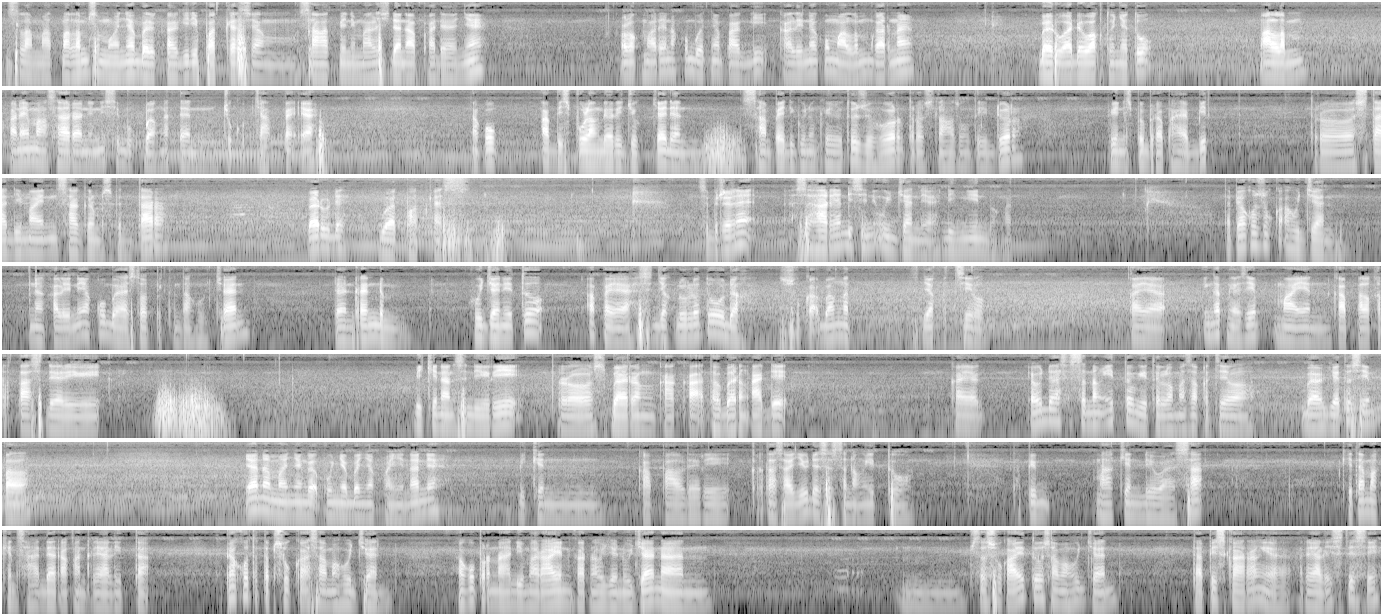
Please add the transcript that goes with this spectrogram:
Selamat malam semuanya, balik lagi di podcast yang sangat minimalis dan apa adanya. Kalau kemarin aku buatnya pagi, kali ini aku malam karena baru ada waktunya tuh malam. Karena emang seharian ini sibuk banget dan cukup capek ya. Aku habis pulang dari Jogja dan sampai di Gunung Kidul itu zuhur, terus langsung tidur, finish beberapa habit, terus tadi main Instagram sebentar, baru deh buat podcast. Sebenarnya seharian di sini hujan ya, dingin banget. Tapi aku suka hujan. Nah, kali ini aku bahas topik tentang hujan dan random. Hujan itu apa ya? Sejak dulu tuh udah suka banget sejak kecil. Kayak ingat gak sih main kapal kertas dari bikinan sendiri terus bareng kakak atau bareng adik. Kayak ya udah sesenang itu gitu loh masa kecil. Bahagia tuh simpel. Ya namanya nggak punya banyak mainan ya. Bikin kapal dari kertas aja udah sesenang itu. Tapi makin dewasa kita makin sadar akan realita. Tapi aku tetap suka sama hujan. Aku pernah dimarahin karena hujan-hujanan sesuka itu sama hujan. Tapi sekarang ya realistis sih.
